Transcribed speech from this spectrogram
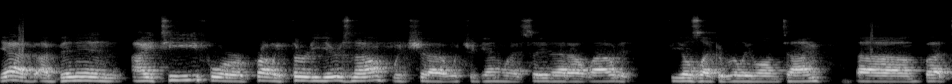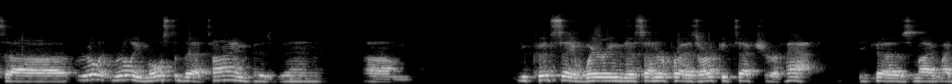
yeah, I've, I've, been in IT for probably 30 years now, which, uh, which again, when I say that out loud, it feels like a really long time. Uh, but uh, really, really, most of that time has been, um, you could say, wearing this enterprise architecture hat, because my, my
